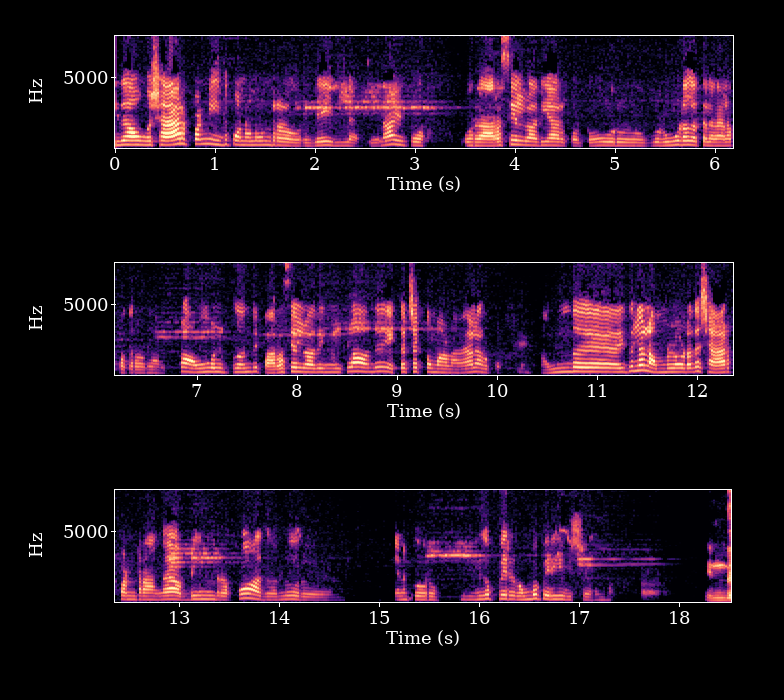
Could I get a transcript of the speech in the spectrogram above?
இதை அவங்க ஷேர் பண்ணி இது பண்ணணுன்ற ஒரு இதே இல்லை. ஏன்னா இப்போ ஒரு அரசியல்வாதியா இருக்கட்டும் ஒரு ஒரு ஊடகத்துல வேலை பார்க்குறவங்களா இருக்கட்டும் அவங்களுக்கு வந்து இப்போ அரசியல்வாதிகளுக்குலாம் வந்து எக்கச்சக்கமான வேலை இருக்கும். அந்த இதுல நம்மளோடதை ஷேர் பண்றாங்க அப்படின்றப்போ அது வந்து ஒரு எனக்கு ஒரு மிகப்பெரிய ரொம்ப பெரிய விஷயம். தான் இந்த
